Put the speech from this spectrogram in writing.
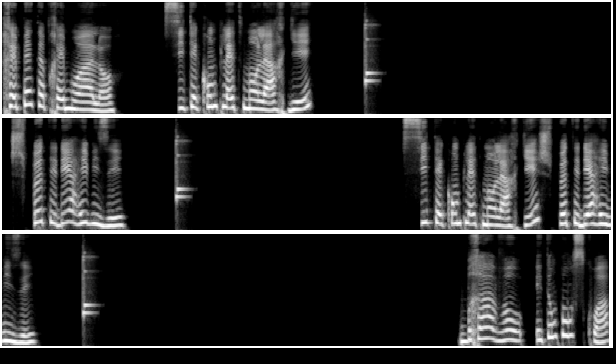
Répète après moi alors. Si t'es complètement largué, je peux t'aider à réviser. Si t'es complètement largué, je peux t'aider à réviser. Bravo. Et t'en penses quoi?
